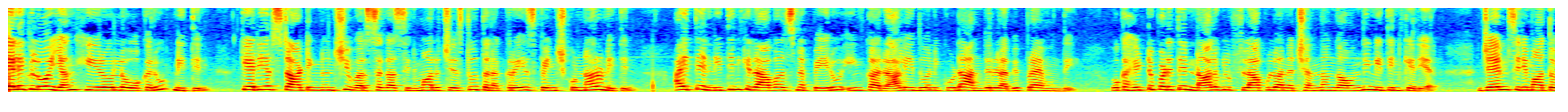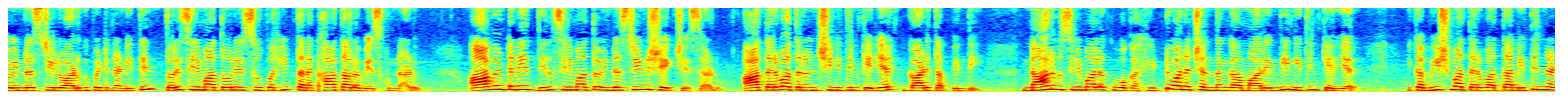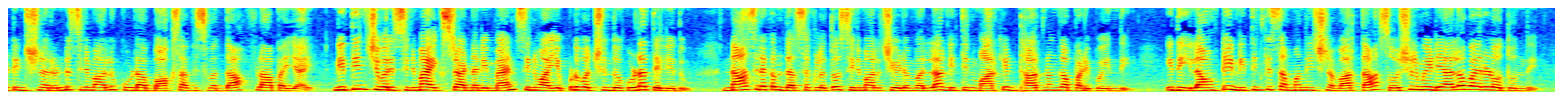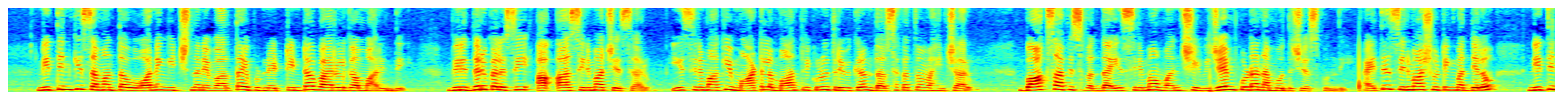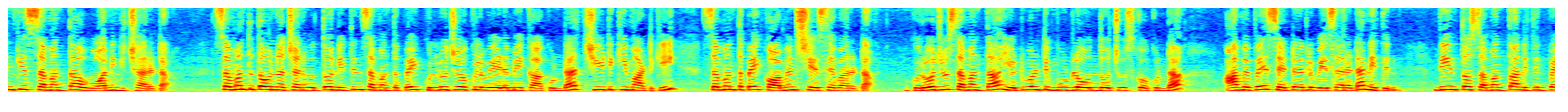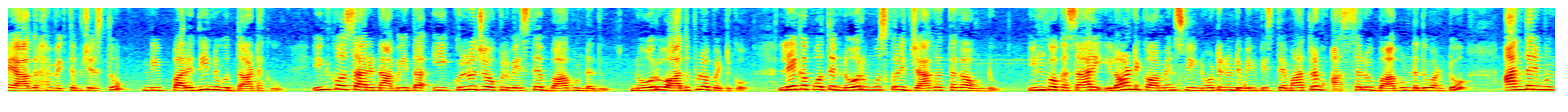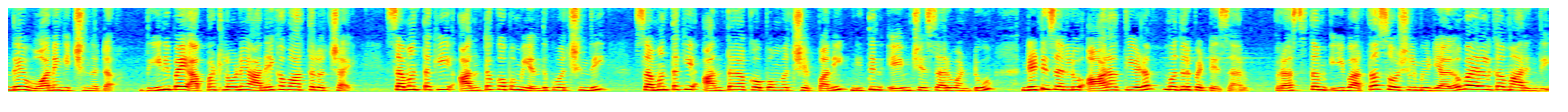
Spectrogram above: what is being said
తెలుగులో యంగ్ హీరోల్లో ఒకరు Nitin. Career starting నుంచి వరుసగా సినిమాలు చేస్తూ తన క్రేజ్ పెంచుకున్నారు నితిన్. అయితే నితిన్కి రావాల్సిన పేరు ఇంకా రాలేదు అని కూడా అందరిలో అభిప్రాయం ఉంది. ఒక హిట్ పడితే నాలుగు ఫ్లాపులు అన్న చందంగా ఉంది నితిన్ కెరియర్. జయం సినిమాతో ఇండస్ట్రీలో అడుగుపెట్టిన నితిన్ తొలి సినిమాతోనే సూపర్ హిట్ తన ఖాతాలో వేసుకున్నాడు. ఆ వెంటనే దిల్ సినిమాతో ఇండస్ట్రీని షేక్ చేశాడు. ఆ తర్వాత నుంచి నితిన్ కెరియర్ గాడి తప్పింది. నాలుగు సినిమాలకు ఒక హిట్టు అన్న చందంగా మారింది నితిన్ కెరియర్. ఇక భీష్మ తర్వాత నితిన్ నటించిన రెండు సినిమాలు కూడా బాక్సాఫీస్ వద్ద ఫ్లాప్ అయ్యాయి. నితిన్ చివరి సినిమా ఎక్స్ట్రాడినరీ మ్యాన్ సినిమా ఎప్పుడు వచ్చిందో కూడా తెలియదు. నాసిరకం దర్శకులతో సినిమాలు చేయడం వల్ల నితిన్ మార్కెట్ దారుణంగా పడిపోయింది. ఇది ఇలా ఉంటే నితిన్కి సంబంధించిన వార్త సోషల్ మీడియాలో వైరల్ అవుతుంది. నితిన్కి సమంత వార్నింగ్ ఇచ్చిందనే వార్త ఇప్పుడు నెట్టింట వైరల్గా మారింది. వీరిద్దరూ కలిసి ఆ ఆ సినిమా చేశారు. ఈ సినిమాకి మాటల మాంత్రికుడు త్రివిక్రమ్ దర్శకత్వం వహించారు. బాక్స్ ఆఫీస్ వద్ద ఈ సినిమా మంచి విజయం కూడా నమోదు చేసుకుంది. అయితే సినిమా షూటింగ్ మధ్యలో నితిన్కి సమంత వార్నింగ్ ఇచ్చారట. సమంతతో ఉన్న చనువుతో నితిన్ సమంతపై కుళ్ళు జోకులు వేయడమే కాకుండా చీటికి మాటికి సమంతపై కామెంట్స్ చేసేవారట. ఒకరోజు సమంత ఎటువంటి మూడ్లో ఉందో చూసుకోకుండా ఆమెపై సెటర్లు వేశారట నితిన్. దీంతో సమంత నితిన్పై ఆగ్రహం వ్యక్తం చేస్తూ నీ పరిధి నువ్వు దాటకు. ఇంకోసారి నా మీద ఈ కుళ్ళు జోకులు వేస్తే బాగుండదు. నోరు అదుపులో పెట్టుకో. లేకపోతే నోరు మూసుకొని జాగ్రత్తగా ఉండు. ఇంకొకసారి ఇలాంటి కామెంట్స్ నీ నోటి నుండి వినిపిస్తే మాత్రం అస్సలు బాగుండదు అంటూ అందరి ముందే వార్నింగ్ ఇచ్చిందట. దీనిపై అప్పట్లోనే అనేక వార్తలు వచ్చాయి. సమంతకి అంత కోపం ఎందుకు వచ్చింది? సమంతకి అంతలా కోపం వచ్చే పని నితిన్ ఏం చేశారు అంటూ నెటిజన్లు ఆరా తీయడం మొదలుపెట్టేశారు. ప్రస్తుతం ఈ వార్త సోషల్ మీడియాలో వైరల్గా మారింది.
